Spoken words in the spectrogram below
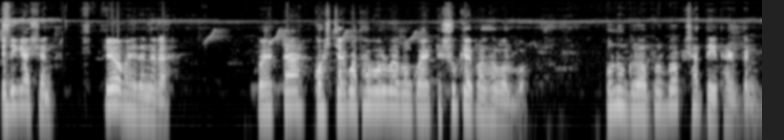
এদিকে আসেন। প্রিয় ভাইদানেরা কয়েকটা কষ্টের কথা বলব এবং কয়েকটা সুখের কথা বলব। অনুগ্রহপূর্বক সাথেই থাকবেন।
